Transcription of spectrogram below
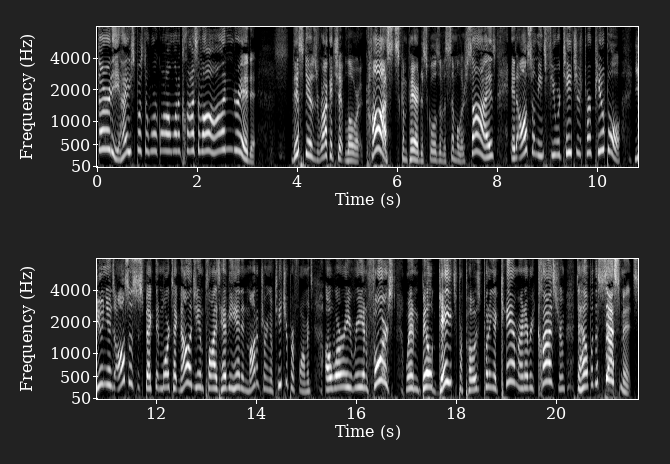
30. How are you supposed to work one on one in a class of 100? This gives Rocket Ship lower costs compared to schools of a similar size. It also means fewer teachers per pupil. Unions also suspect that more technology implies heavy handed monitoring of teacher performance, a worry reinforced when Bill Gates proposed putting a camera in every classroom to help with assessments.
